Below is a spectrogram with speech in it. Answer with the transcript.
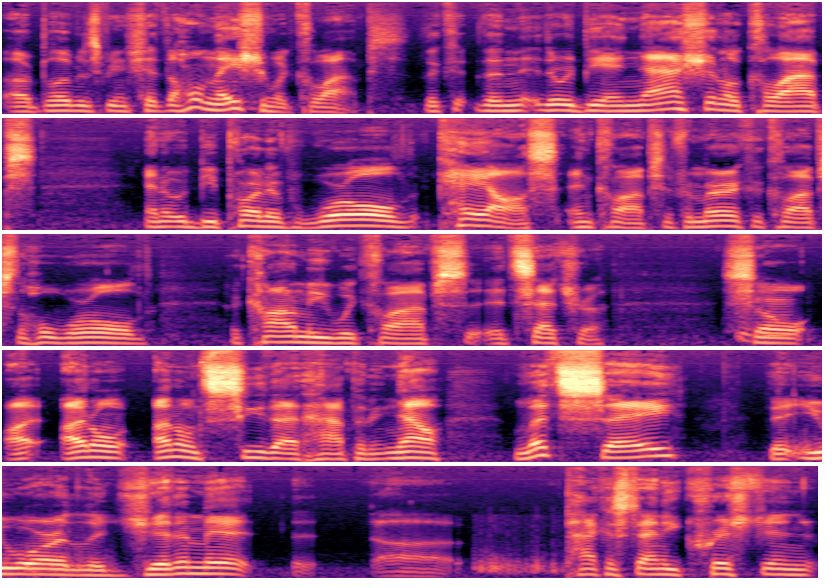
our blood was being shed, the whole nation would collapse. The, the, there would be a national collapse, and it would be part of world chaos and collapse. If America collapsed, the whole world economy would collapse, etc. So I, I don't I don't see that happening. Now, let's say that you are a legitimate uh, Pakistani Christian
